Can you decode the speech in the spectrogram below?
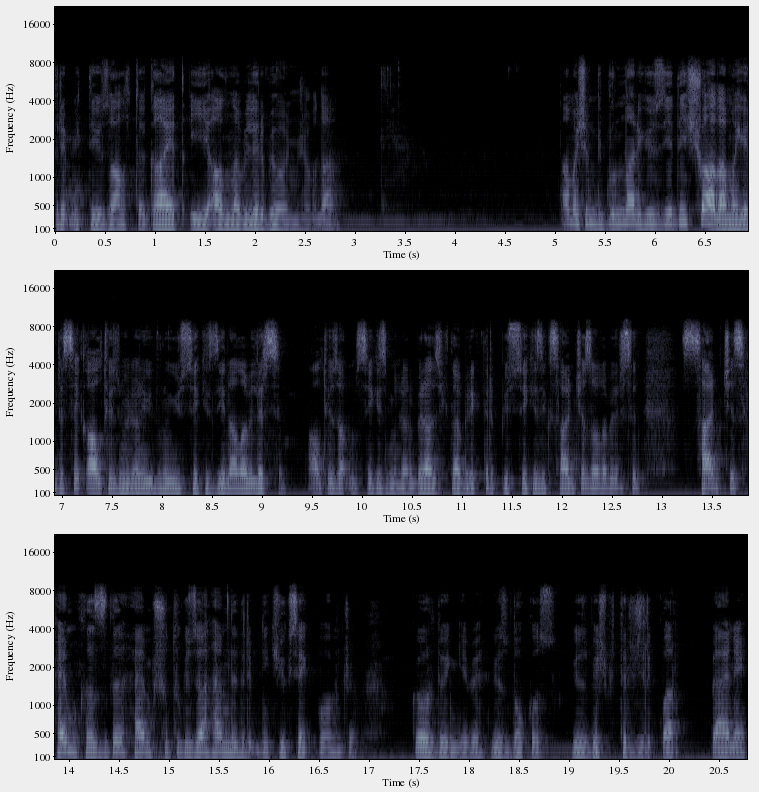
Dribbling'de 106. Gayet iyi alınabilir bir oyuncu bu da. Ama şimdi bunlar 107 şu adama gelirsek 600 milyonu bunun 108'liğini alabilirsin. 668 milyonu birazcık daha biriktirip 108'lik Sanchez alabilirsin. Sanchez hem hızlı hem şutu güzel hem de dribling yüksek bir oyuncu. Gördüğün gibi 109, 105 bitiricilik var. Yani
